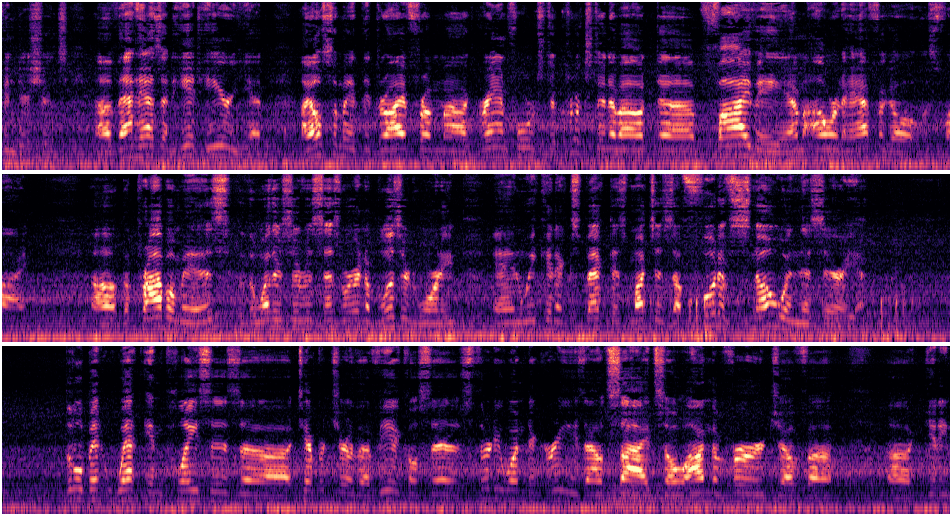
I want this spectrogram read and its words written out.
conditions. Uh, that hasn't hit here yet. I also made the drive from uh, Grand Forks to Crookston about uh, 5 a.m., hour and a half ago. It was fine. Uh, the problem is the Weather Service says we're in a blizzard warning and we can expect as much as a foot of snow in this area. A little bit wet in places. Uh, temperature of the vehicle says 31 degrees outside, so on the verge of uh, uh, getting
